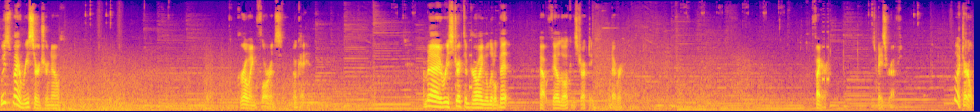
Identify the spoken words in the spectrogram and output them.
Who's my researcher now? Growing Florence. Okay. I'm gonna restrict the growing a little bit. Oh, failed while constructing. Whatever. Fire. Spacecraft. Oh, a turtle.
